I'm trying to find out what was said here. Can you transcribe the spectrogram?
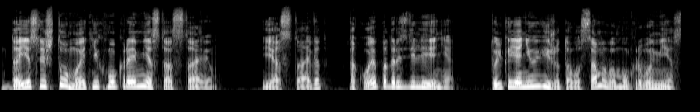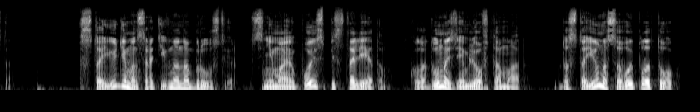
«Да если что, мы от них мокрое место оставим». И оставят. Такое подразделение. Только я не увижу того самого мокрого места. Встаю демонстративно на бруствер, снимаю пояс с пистолетом, кладу на землю автомат. Достаю носовой платок,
